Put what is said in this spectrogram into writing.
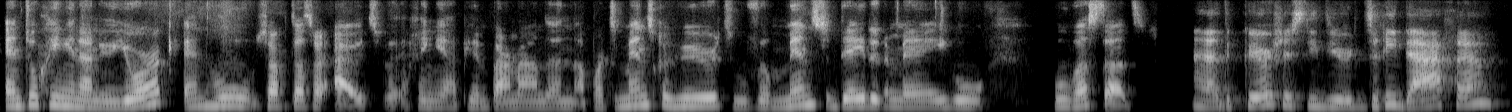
en toen ging je naar New York en hoe zag dat eruit? Ging je, heb je een paar maanden een appartement gehuurd? Hoeveel mensen deden er mee? Hoe, hoe was dat? de cursus die duurt drie dagen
